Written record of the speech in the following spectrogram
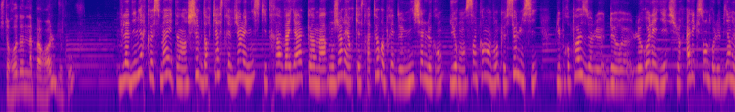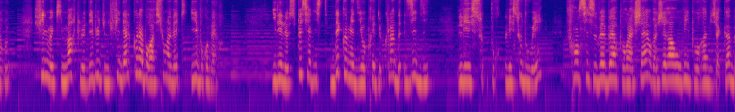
je te redonne la parole du coup. Vladimir Kosma est un chef d'orchestre et violoniste qui travailla comme arrangeur et orchestrateur auprès de Michel Legrand durant cinq ans avant que celui-ci lui propose le- de le relayer sur Alexandre le Bienheureux, film qui marque le début d'une fidèle collaboration avec Yves Robert. Il est le spécialiste des comédies auprès de Claude Zidi, les Soudoués, Francis Weber pour La Chèvre, Gérard Houry pour Rabbi Jacob,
